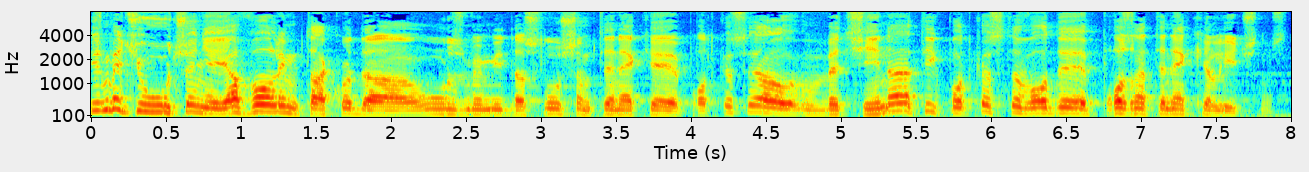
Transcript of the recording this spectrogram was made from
između učenja, ja volim tako da uzmem i da slušam te neke podcaste, ali većina tih podcasta vode poznate neke ličnosti.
